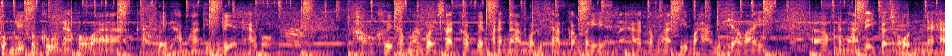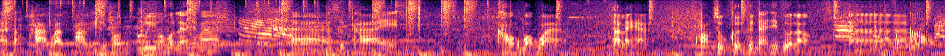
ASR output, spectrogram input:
ผมเรียกคุณครูนะเพราะว่าเขาเคยทำงานที่โรงเรียนนะครับผมค่ะ เขาเคยทำงานบริษัทก็เป็นพนักงานบริษัทก็มีนะฮะทำงานที่มหาวิทยาลัยเอ่อพนักงานเอกชนนะฮะทั้งภาครัฐภาคเอกชนลุยมาหมดแล้วใช่ไหมฮะค่ะอ่าสุดท้ายเขาก็บอกว่าอะไรฮะความสุขเกิดขึ้นได้ที่ตัวเราใช่อ่าได้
